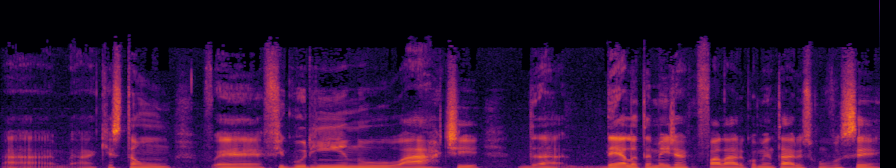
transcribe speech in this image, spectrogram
a, a questão é, figurino, arte da, dela também, já falaram comentários com você?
